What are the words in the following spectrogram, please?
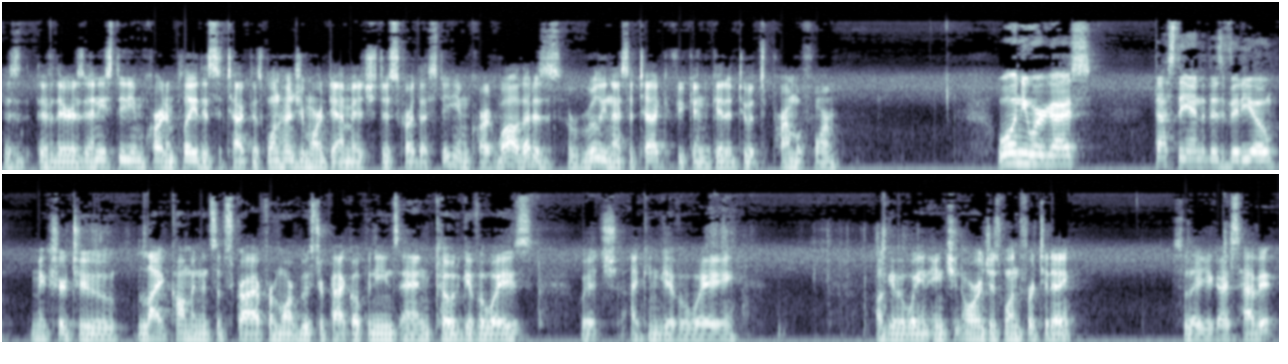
If there is any Stadium card in play, this attack does 100 more damage. Discard that Stadium card. Wow, that is a really nice attack if you can get it to its primal form. Well, anyway, guys, that's the end of this video. Make sure to like, comment, and subscribe for more booster pack openings and code giveaways, which I can give away. I'll give away an Ancient Origins one for today. So there you guys have it.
